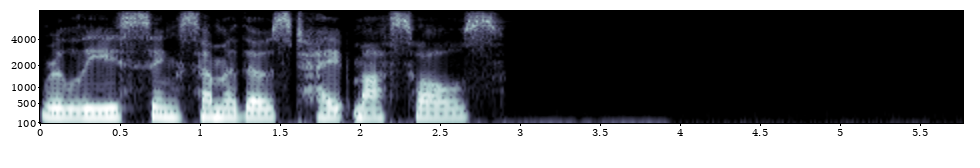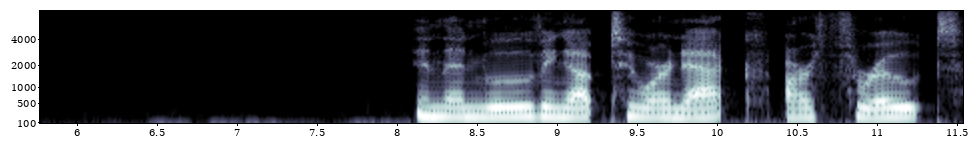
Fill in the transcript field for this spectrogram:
releasing some of those tight muscles. And then moving up to our neck, our throat,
